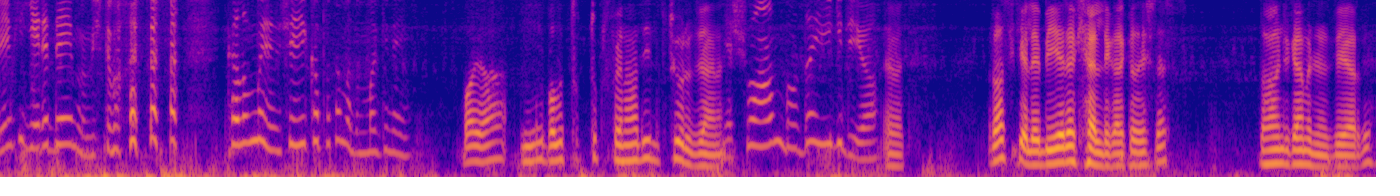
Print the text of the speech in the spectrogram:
Benimki yere değmemişti bu arada. Kalın mı şeyi kapatamadım makineyi. Bayağı iyi balık tuttuk. Fena değil tutuyoruz yani. Ya şu an burada iyi gidiyor. Evet. Rastgele bir yere geldik arkadaşlar. Daha önce gelmediğimiz bir yerdi.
